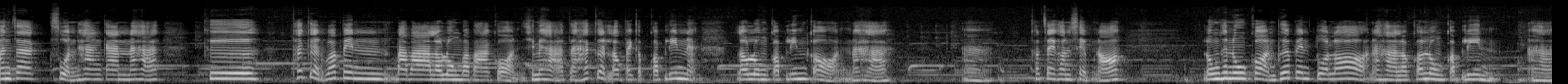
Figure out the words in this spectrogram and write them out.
มันจะสวนทางกันนะคะ คือถ้าเกิดว่าเป็นบาบาเราลงบาบาก่อนใช่ไหมคะ แต่ถ้าเกิดเราไปกับกอบลินเนี่ยเราลงกอบลินก่อนนะคะ อ่า เข้าใจคอนเซปต์เนาะ ลงธนูก่อนเพื่อเป็นตัวล่อนะคะ แล้วก็ลงกอบลินนะคะ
